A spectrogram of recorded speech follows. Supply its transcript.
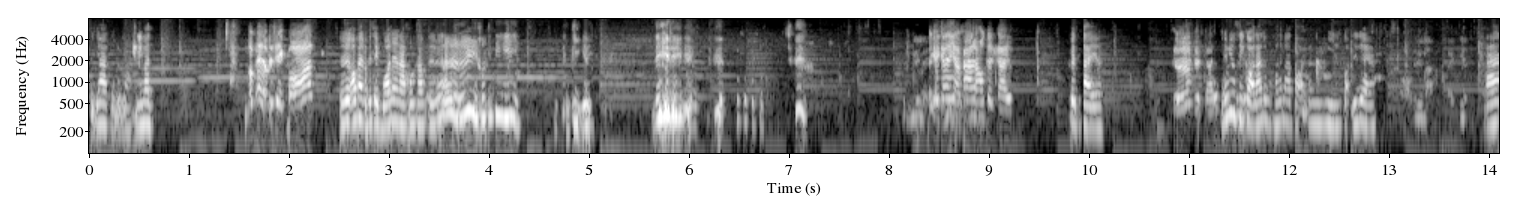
จะยากเลยวะนี่มัน แล้วแต่เราไปเช็คบอส เออเอาแบบไปเตะบอลในอนาคตครับเออเฮ้ยเขาที่ดีดีดีดีใกล้ๆอยากฆ่าเราเกิดไกลเกินใจอะเออเกิดไกลไม่มีสี่เกาะนะถึงพัฒนาต่อมันมีเกาะเรื่อยๆอ่า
